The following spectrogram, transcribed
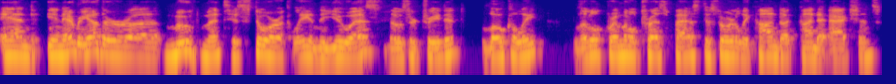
And in every other uh, movement historically in the US, those are treated locally, little criminal trespass, disorderly conduct kind of actions.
